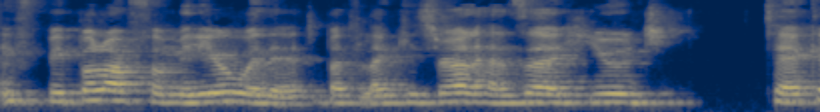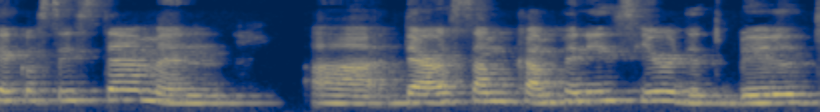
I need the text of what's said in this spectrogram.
if people are familiar with it, but like Israel has a huge tech ecosystem and uh, there are some companies here that build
